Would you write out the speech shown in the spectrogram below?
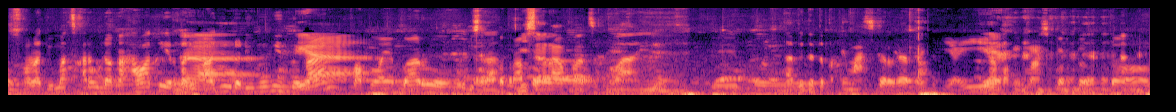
sholat Jumat sekarang udah gak khawatir. Tadi Nah, pagi udah diumumin tuh iya. kan, fatwa yang baru bisa rapat rapat. bisa rapat semuanya Gitu. tapi tetap pakai masker katanya Ya iya, Iya. pakai masker tetap.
